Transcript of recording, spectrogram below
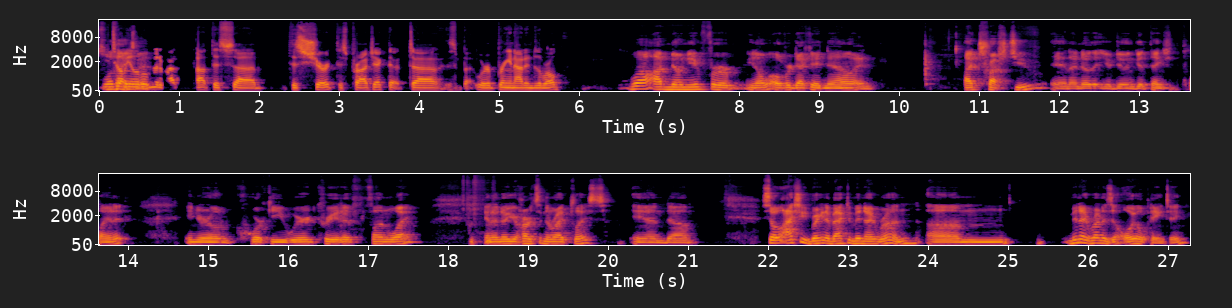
you Well, tell me a little man. bit about about this uh, this shirt, this project that uh, is, we're bringing out into the world? Well, I've known you for you know over a decade now, and I trust you, and I know that you're doing good things for the planet in your own quirky, weird, creative, fun way. and I know your heart's in the right place. And um, so, actually, bringing it back to Midnight Run, um, Midnight Run is an oil painting,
